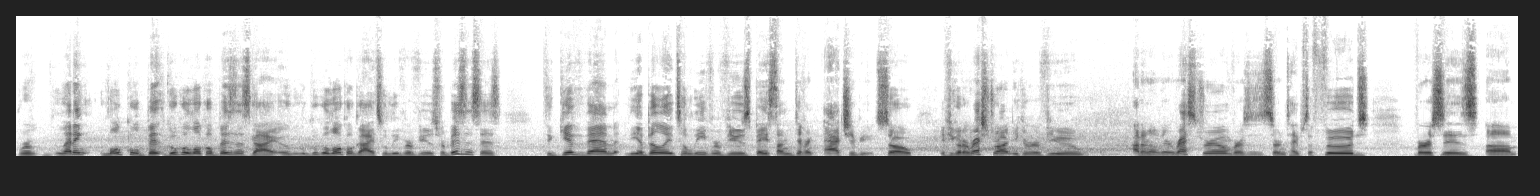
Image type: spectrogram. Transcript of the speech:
re- letting local bu- Google local business guy uh, Google local guides who leave reviews for businesses to give them the ability to leave reviews based on different attributes. So if you go to a restaurant, you can review I don't know their restroom versus certain types of foods versus um,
